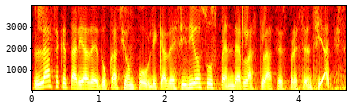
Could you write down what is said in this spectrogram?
la Secretaría de Educación Pública decidió suspender las clases presenciales.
